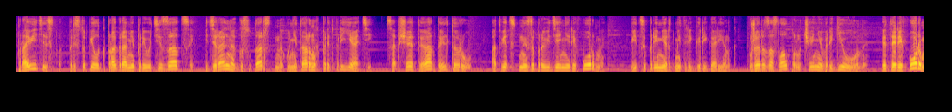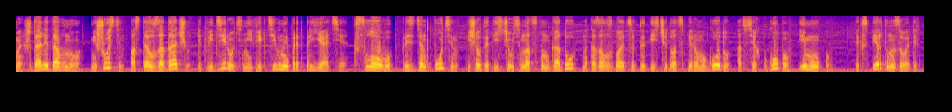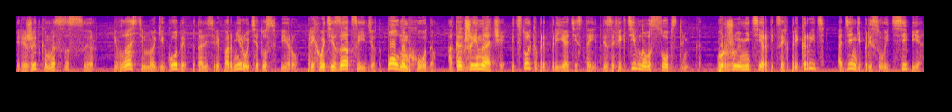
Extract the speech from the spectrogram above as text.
Правительство приступило к программе приватизации федеральных государственных унитарных предприятий, сообщает ИА Дельта.ру. Ответственный за проведение реформы вице-премьер Дмитрий Григоренко, уже разослал поручения в регионы. Этой реформы ждали давно. Мишустин поставил задачу ликвидировать неэффективные предприятия. К слову, президент Путин еще в 2018 году наказал избавиться к 2021 году от всех ВГУПов и МУПов. Эксперты называют их пережитком СССР. И власти многие годы пытались реформировать эту сферу. Прихватизация идет полным ходом. А как же иначе? Ведь столько предприятий стоит без эффективного собственника. Буржуям не терпится их прикрыть, а деньги присвоить себе.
